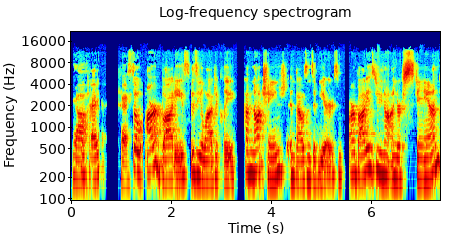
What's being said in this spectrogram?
Yeah. okay. Okay. So our bodies physiologically have not changed in thousands of years. Our bodies do not understand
